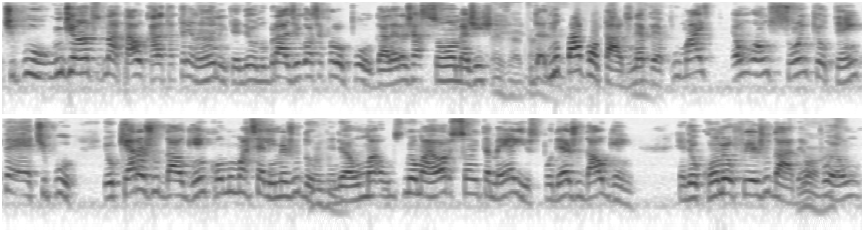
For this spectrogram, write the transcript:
tipo, um dia antes do Natal, o cara tá treinando, entendeu? No Brasil, igual você falou, pô, galera já some, a gente Exatamente. não tá à vontade, né, é. Pé? Por mais, é um, é um sonho que eu tenho, Pé, é tipo, eu quero ajudar alguém como o Marcelinho me ajudou, uhum. entendeu? É uma, um dos meus maiores sonhos também é isso, poder ajudar alguém entendeu? Como eu fui ajudado. É, pô, é um,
